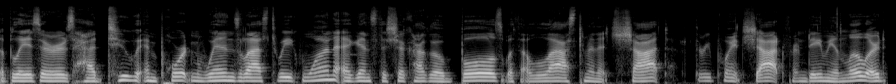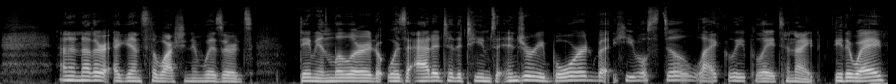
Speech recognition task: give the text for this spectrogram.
The Blazers had two important wins last week one against the Chicago Bulls with a last minute shot, three point shot from Damian Lillard, and another against the Washington Wizards. Damian Lillard was added to the team's injury board, but he will still likely play tonight. Either way,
